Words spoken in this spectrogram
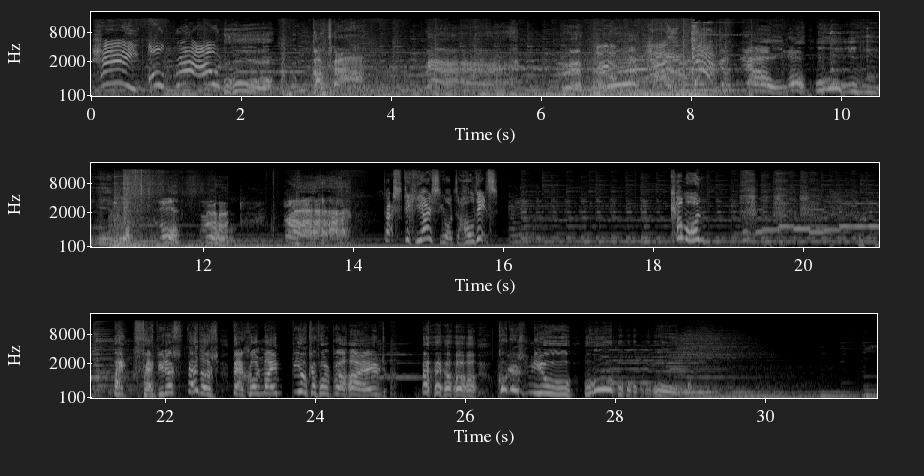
Hey, Old Brown! Ooh, gotcha! Ah. Hey, Oh, oh, oh, oh. Ah. That sticky icing ought to hold it. Come on. My fabulous feathers back on my beautiful behind! Good as new!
